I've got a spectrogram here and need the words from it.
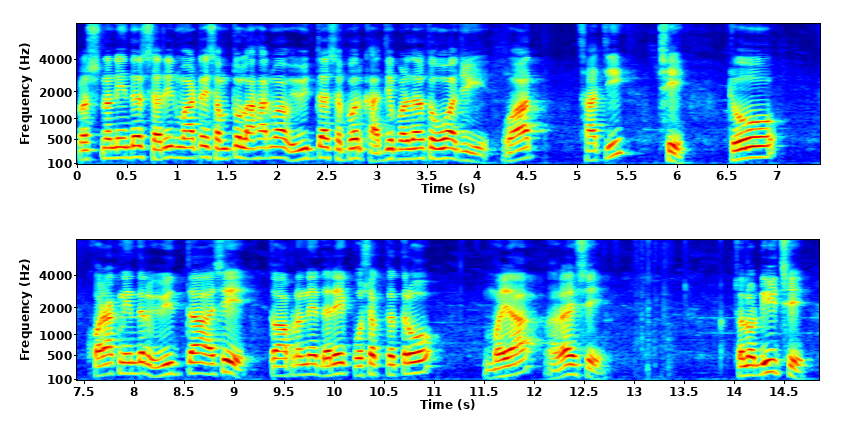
પ્રશ્નની અંદર શરીર માટે સમતોલ આહારમાં વિવિધતાસભર ખાદ્ય પદાર્થો હોવા જોઈએ. વાત સાચી છે. જો ખોરાકની અંદર વિવિધતા હશે, તો આપણને દરેક પોષક તત્વો મળ્યા રહેશે. ચલો ડી છે.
